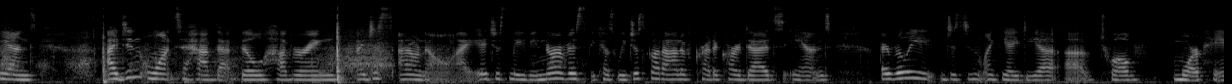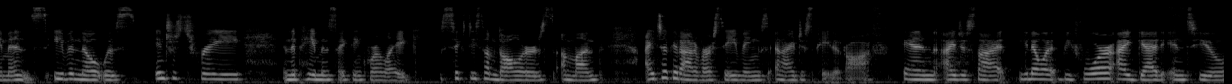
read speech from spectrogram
And I didn't want to have that bill hovering. I just, I don't know. I, it just made me nervous because we just got out of credit card debts and I really just didn't like the idea of 12 more payments, even though it was interest free and the payments I think were like 60 some dollars a month. I took it out of our savings and I just paid it off. And I just thought, you know what, before I get into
